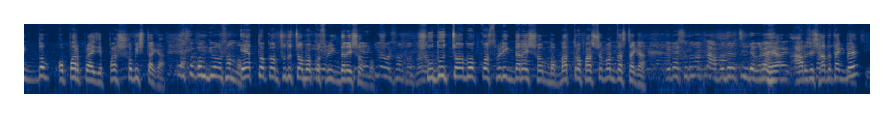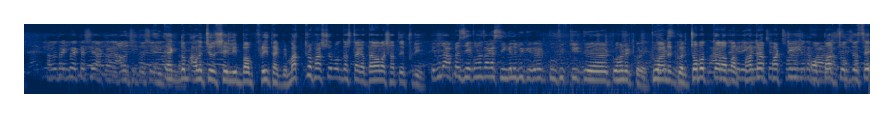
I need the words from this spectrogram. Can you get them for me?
একদম অপার প্রাইজে পাঁচশো বিশ টাকা। এত কম কীভাবে সম্ভব? এত কম শুধু চমক কসমেটিক দ্বারাই সম্ভব? শুধু চমক কসমেটিক দ্বারাই সম্ভব মাত্র পাঁচশো পঞ্চাশ টাকা। এটা শুধুমাত্র আপনাদের চিন্তা করে হ্যাঁ, আর যে সাথে থাকবে একদম আলোচিত সেই লিপ বাম ফ্রি থাকবে। মাত্র পাঁচশো পঞ্চাশ টাকা তাও আবার সাথে ফ্রি এগুলো আপনার যে কোনো জায়গায় সিঙ্গেল বিক্রি করে টু ফিফটি টু হান্ড্রেড করে। টু হান্ড্রেড করে। চমৎকার অফার ছয় সাথে অফার চলতেছে।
